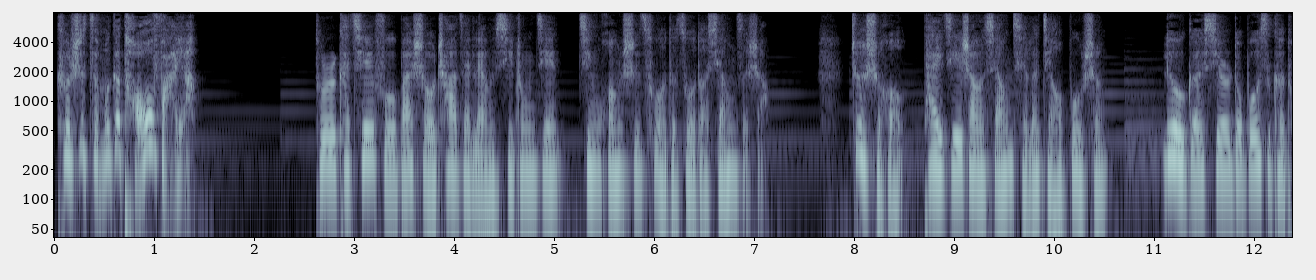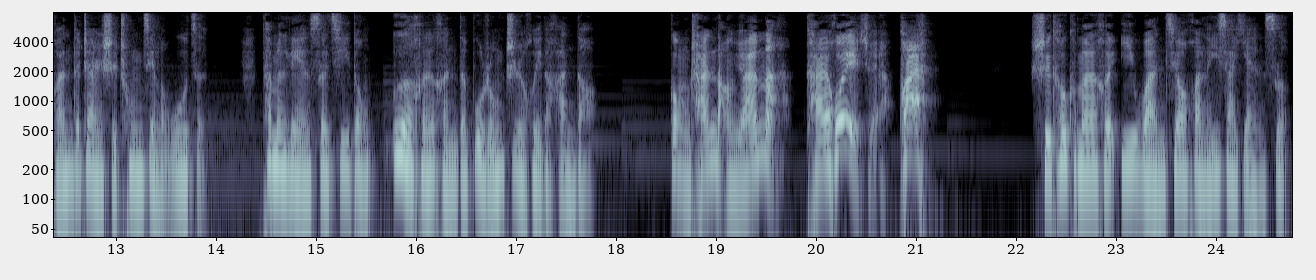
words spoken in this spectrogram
可是怎么个逃法呀？图尔卡切夫把手插在两膝中间，惊慌失措地坐到箱子上。这时候，台阶上响起了脚步声，六个希尔多波斯克团的战士冲进了屋子。他们脸色激动，恶狠狠地、不容置喙地喊道：“共产党员们，开会去！快！”史托克曼和伊万交换了一下眼色，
